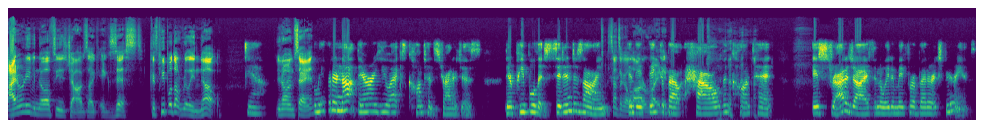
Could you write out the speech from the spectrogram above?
I don't even know if these jobs like exist because people don't really know. Yeah. You know what I'm saying? Believe it or not, there are UX content strategists. They're people that sit in design like and they think writing. about how the content is strategized in a way to make for a better experience.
